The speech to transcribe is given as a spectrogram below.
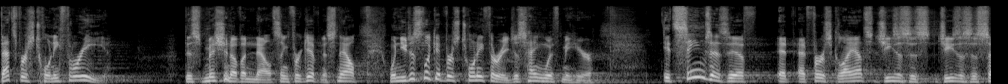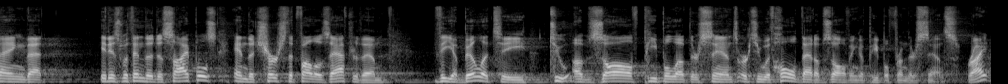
That's verse 23 this mission of announcing forgiveness. Now, when you just look at verse 23, just hang with me here. It seems as if, at, at first glance, Jesus is, Jesus is saying that it is within the disciples and the church that follows after them the ability to absolve people of their sins or to withhold that absolving of people from their sins, right?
